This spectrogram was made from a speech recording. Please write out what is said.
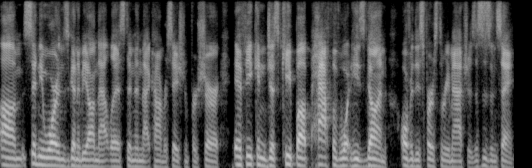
um, Sydney Warden's going to be on that list and in that conversation for sure. If he can just keep up half of what he's done over these first three matches, this is insane.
